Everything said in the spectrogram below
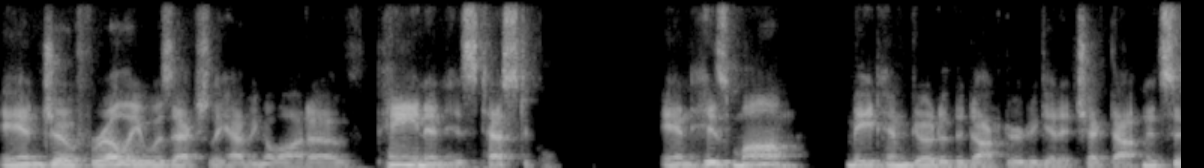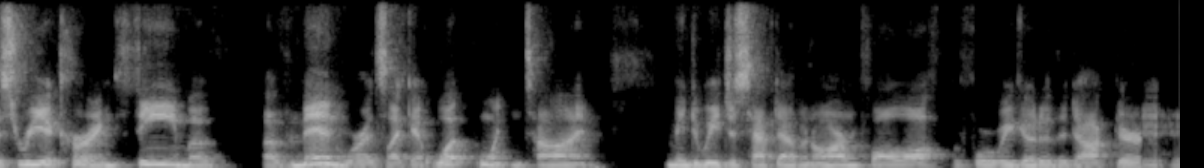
And Joe Forelli was actually having a lot of pain in his testicle. And his mom made him go to the doctor to get it checked out. And it's this reoccurring theme of, of men where it's like, at what point in time? I mean, do we just have to have an arm fall off before we go to the doctor? Mm-hmm.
